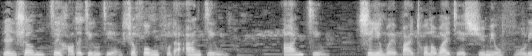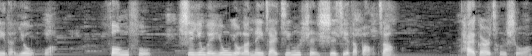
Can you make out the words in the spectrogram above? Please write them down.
人生最好的境界是丰富的安静。安静，是因为摆脱了外界虚名浮利的诱惑。丰富是因为拥有了内在精神世界的宝藏。泰戈尔曾说：“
